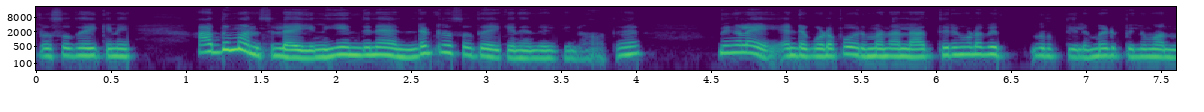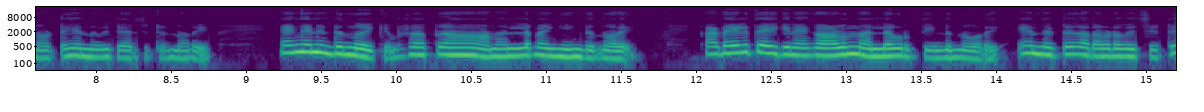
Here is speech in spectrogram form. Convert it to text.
ഡ്രസ്സ് തേക്കണേ. അത് മനസ്സിലായി. നീ എന്തിനാ എന്റെ ഡ്രസ്സ് തേക്കണേന്ന് ചോദിക്കുന്നു? അത് നിങ്ങളെ എന്റെ കൂടെ പോരുമ്പോൾ നല്ല അത്തിരി കൂടെ വൃത്തിയിലും വെടുപ്പിലും വന്നോട്ടെ എന്ന് വിചാരിച്ചിട്ടെന്ന് പറയും. എങ്ങനെയുണ്ടെന്ന് ചോദിക്കും. ഷർട്ട് ആ നല്ല ഭംഗിയുണ്ടെന്ന് പറയും. കടയിൽ തേക്കിനേക്കാളും നല്ല വൃത്തിയുണ്ടെന്ന് പറയും. എന്നിട്ട് അതവിടെ വെച്ചിട്ട്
